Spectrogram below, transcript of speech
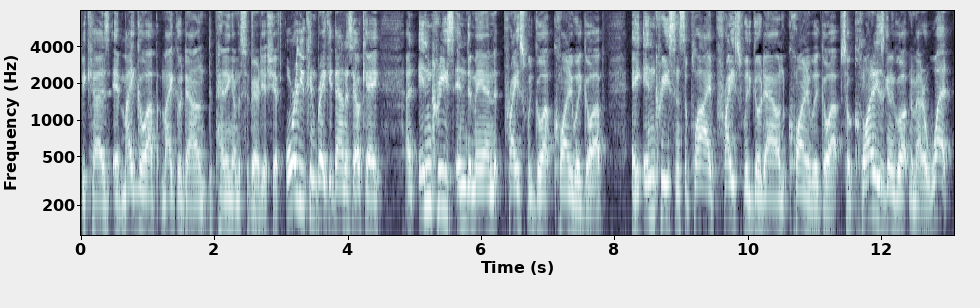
because it might go up, might go down, depending on the severity of shift. Or you can break it down and say, okay, an increase in demand, price would go up, quantity would go up. A increase in supply, price would go down, quantity would go up. So quantity is going to go up no matter what.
